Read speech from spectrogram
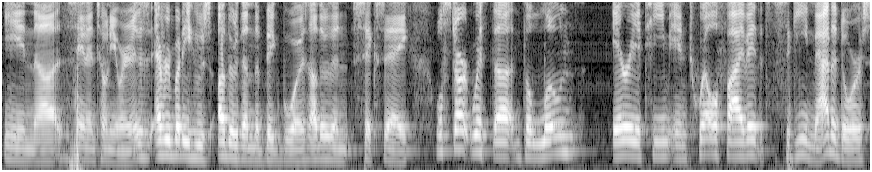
in uh, the San Antonio area. This is everybody who's other than the big boys, other than 6A. We'll start with uh, the lone area team in 12 5A. That's the Seguin Matadors.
